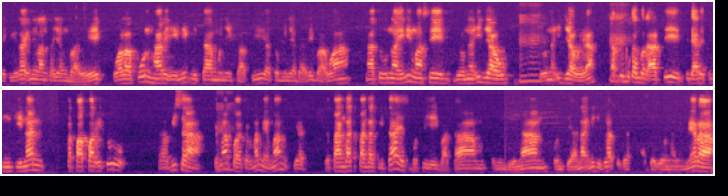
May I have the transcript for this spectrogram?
saya kira ini langkah yang baik. Walaupun hari ini kita menyikapi atau menyadari bahwa Natuna ini masih zona hijau, Mhm. zona hijau ya. Tapi bukan berarti tidak ada kemungkinan terpapar itu eh, bisa. Kenapa? Karena memang ya tetangga-tetangga kita ya seperti Batam, Pemimpinan, Pontianak ini juga sudah ada zona yang merah,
